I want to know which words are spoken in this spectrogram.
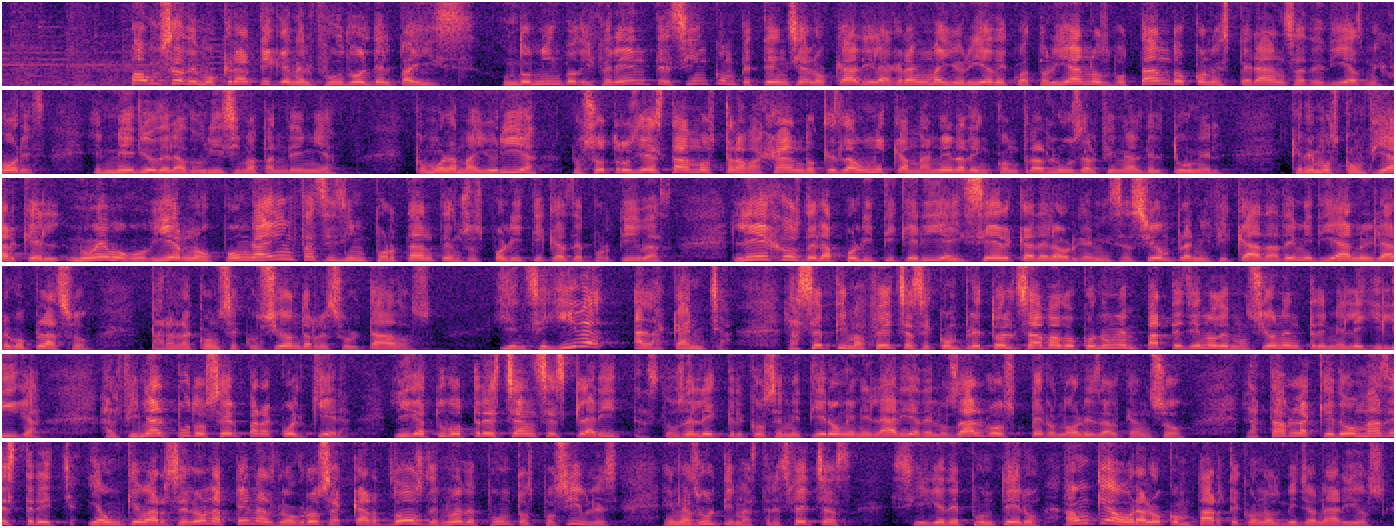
Pausa democrática en el fútbol del país. Un domingo diferente, sin competencia local y la gran mayoría de ecuatorianos votando con esperanza de días mejores en medio de la durísima pandemia como la mayoría, nosotros ya estamos trabajando, que es la única manera de encontrar luz al final del túnel. Queremos confiar que el nuevo gobierno ponga énfasis importante en sus políticas deportivas, lejos de la politiquería y cerca de la organización planificada de mediano y largo plazo para la consecución de resultados y enseguida a la cancha. La séptima fecha se completó el sábado con un empate lleno de emoción entre Meleg y Liga. Al final pudo ser para cualquiera. Liga tuvo tres chances claritas. Los eléctricos se metieron en el área de los albos, pero no les alcanzó. La tabla quedó más estrecha y aunque Barcelona apenas logró sacar dos de nueve puntos posibles en las últimas tres fechas, sigue de puntero, aunque ahora lo comparte con los millonarios.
